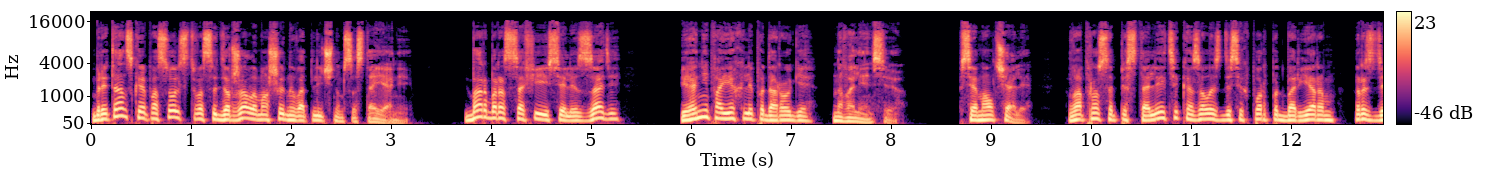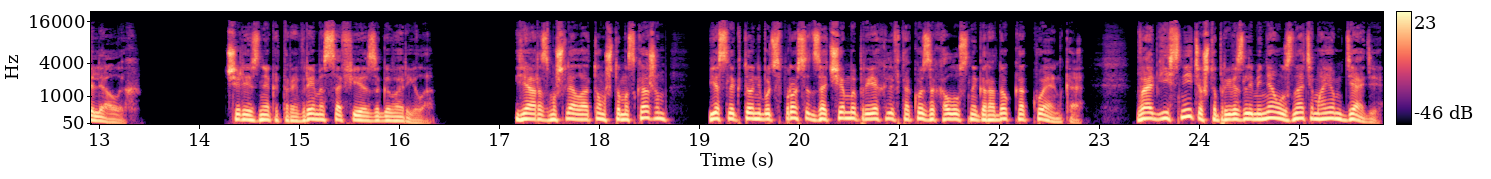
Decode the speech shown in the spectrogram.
Британское посольство содержало машины в отличном состоянии. Барбара с Софией сели сзади, и они поехали по дороге на Валенсию. Все молчали. Вопрос о пистолете, казалось, до сих пор под барьером разделял их. Через некоторое время София заговорила. Я размышляла о том, что мы скажем, если кто-нибудь спросит, зачем мы приехали в такой захолустный городок, как Куэнка. Вы объясните, что привезли меня узнать о моем дяде.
